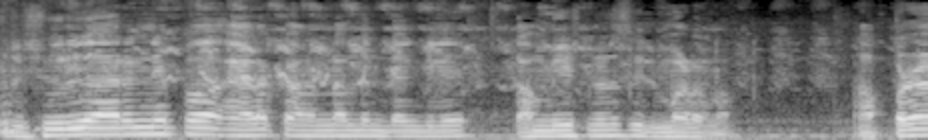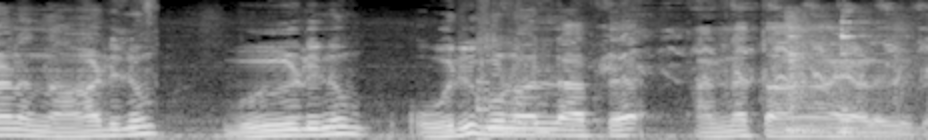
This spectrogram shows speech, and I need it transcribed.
തൃശ്ശൂരുകാരനെ ഇപ്പൊ അയാളെ കാണണമെന്നുണ്ടെങ്കിൽ കമ്മീഷണർ സിനിമ ഇടണം. അപ്പോഴാണ് നാടിനും വീടിനും ഒരു ഗുണമില്ലാത്ത അന്നെ താങ്ങ അയാൾ വരിക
